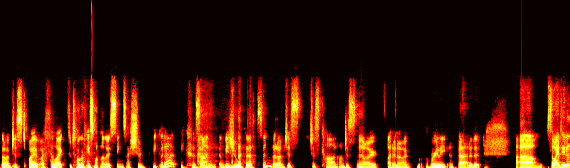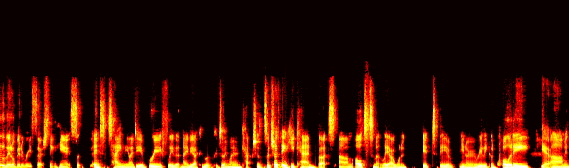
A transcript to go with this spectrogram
but I've just, I, I, feel like photography is one of those things I should be good at because I'm a visual person, but I'm just just can't. I'm just no, I don't know, really bad at it. Um, so I did a little bit of research thinking it's entertained the idea briefly that maybe I could look at doing my own captures, which I think you can, but um, ultimately I wanted it to be a you know really good quality yeah. um, in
